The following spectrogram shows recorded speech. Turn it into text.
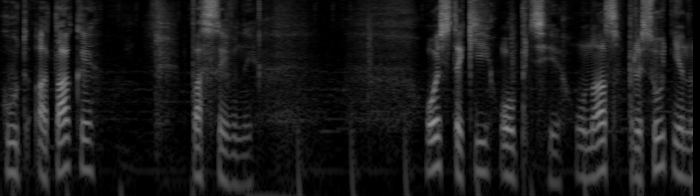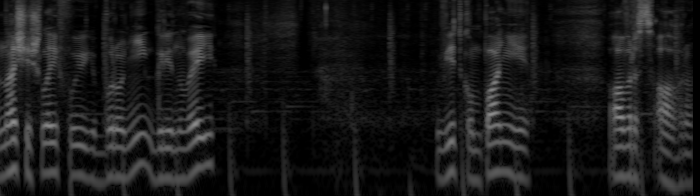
кут атаки пасивний. Ось такі опції у нас присутні на нашій шлейфовій броні Greenway від компанії Avers Agro.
